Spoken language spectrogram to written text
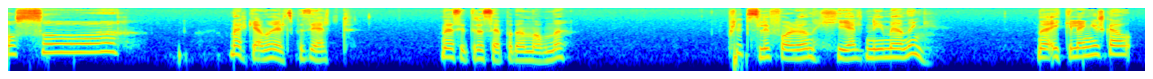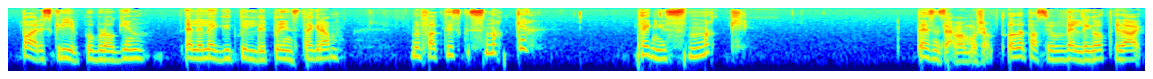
Og så merker jeg noe helt spesielt når jeg sitter og ser på det navnet. Plutselig får det en helt ny mening. Når jeg ikke lenger skal bare skrive på bloggen eller legge ut bilder på Instagram, men faktisk snakke. Pengesnakk. Det syns jeg var morsomt, og det passer jo veldig godt i dag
